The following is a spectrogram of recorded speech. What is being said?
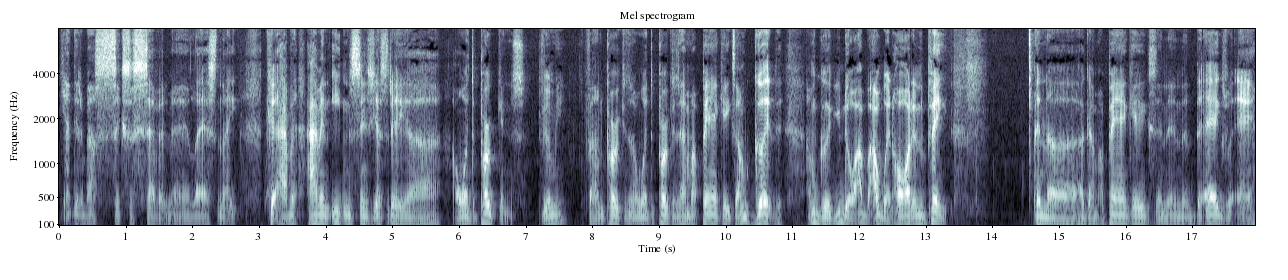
Yeah, I did about six or seven, man, last night. I haven't, I haven't eaten since yesterday. Uh, I went to Perkins. Feel me? Found the Perkins. I went to Perkins and had my pancakes. I'm good. I'm good. You know, I, I went hard in the paint. And uh, I got my pancakes and then the, the eggs were eh.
